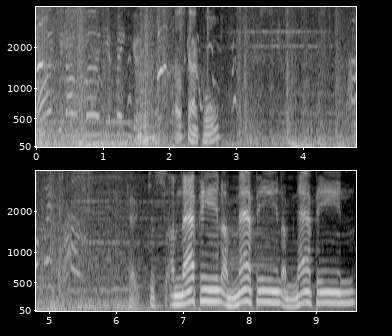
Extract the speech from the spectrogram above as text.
Mind you don't burn your fingers! That was kind of cool. Oh, okay, just I'm napping. I'm napping. I'm napping.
